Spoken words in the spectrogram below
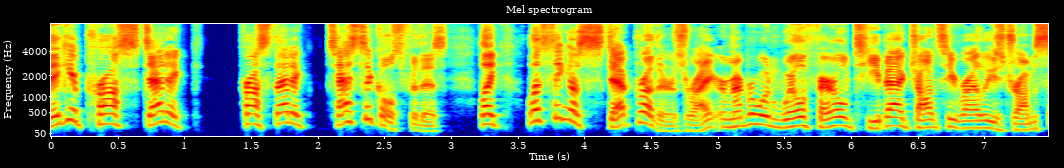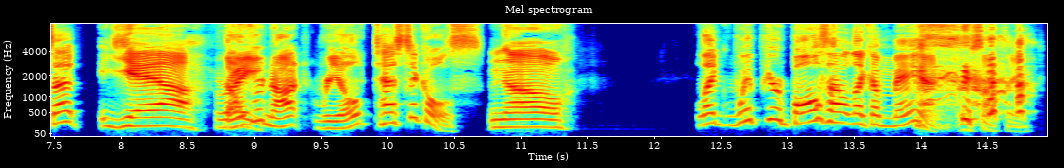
they get prosthetic prosthetic testicles for this. Like let's think of Step Brothers, right? Remember when Will Ferrell teabagged John C. Reilly's drum set? yeah, right. Those are not real testicles. no. Like whip your balls out like a man or something.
